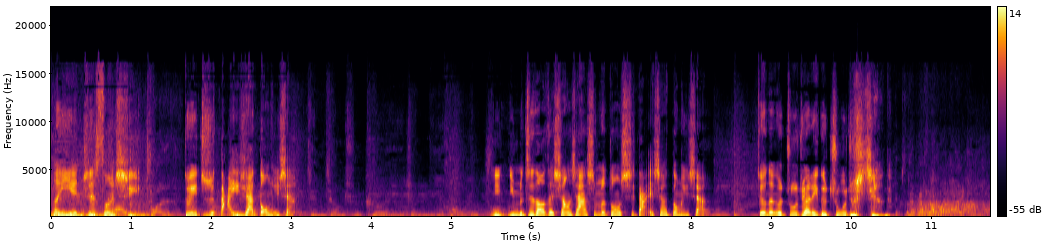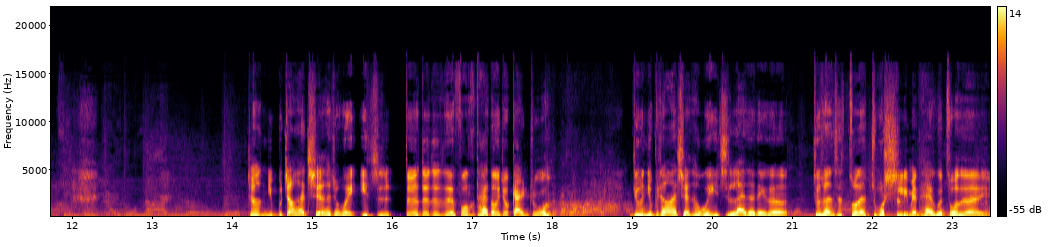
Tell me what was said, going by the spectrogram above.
欢迎眼之所起，对，就是打一下动一下。你你们知道在乡下什么东西打一下动一下？就那个猪圈里的猪就是这样的，就是你不叫它起来，它就会一直对对对对，疯子太懂就赶猪，就你不叫它起来，它会一直赖在那个，就算是坐在猪屎里面，它也会坐在那里。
